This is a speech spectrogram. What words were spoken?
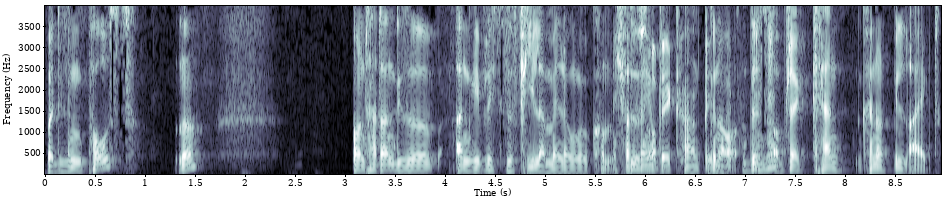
bei diesem Post, ne? Und hat dann diese angeblich diese Fehlermeldung bekommen. Ich weiß this nicht, object can't be genau, liked. this mhm. object can, cannot be liked.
